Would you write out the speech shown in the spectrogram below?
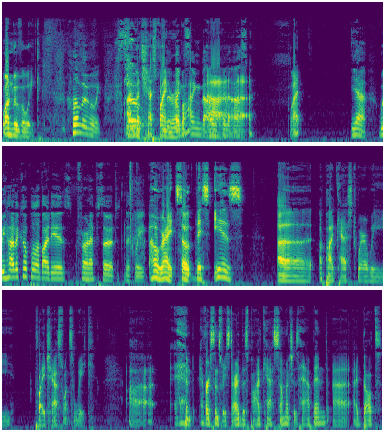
One move a week. one move a week. I'm a chess playing robot. Next thing that I was going to Uh, ask. What? Yeah, we had a couple of ideas for an episode this week. Oh, right. So this is uh, a podcast where we play chess once a week. Uh, and ever since we started this podcast, so much has happened. Uh, I built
